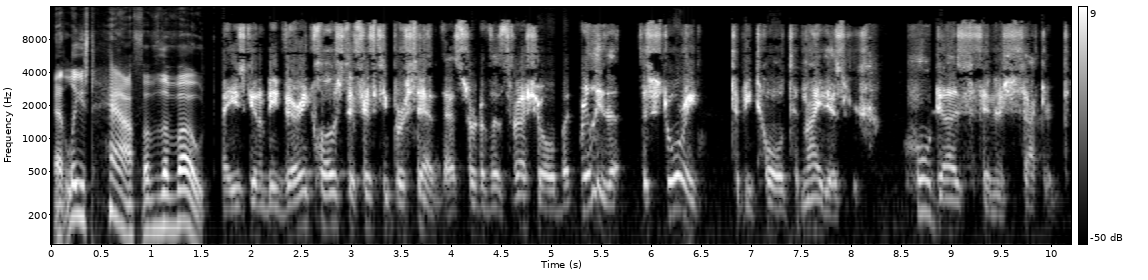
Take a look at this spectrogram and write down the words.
at least half of the vote. He's going to be very close to 50%. That's sort of the threshold. But really, the, the story to be told tonight is who does finish second?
